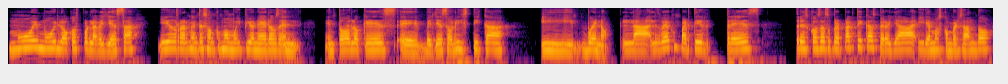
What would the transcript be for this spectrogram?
muy, muy locos por la belleza y ellos realmente son como muy pioneros en, en todo lo que es eh, belleza holística. Y bueno, la, les voy a compartir tres, tres cosas súper prácticas, pero ya iremos conversando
